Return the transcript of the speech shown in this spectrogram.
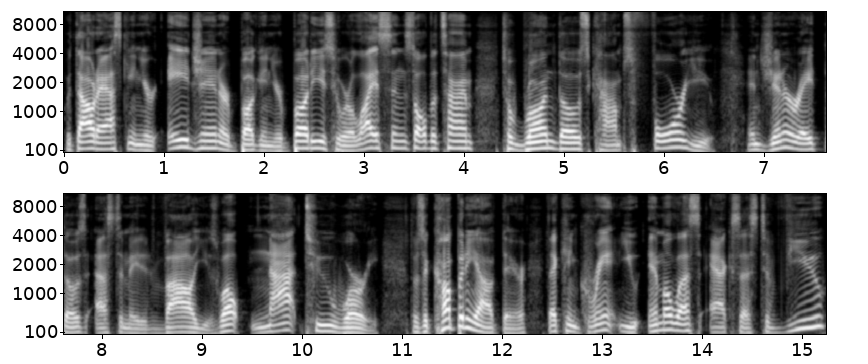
without asking your agent or bugging your buddies who are licensed all the time to run those comps for you and generate those estimated values. Well, not to worry. There's a company out there that can grant you MLS access to view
